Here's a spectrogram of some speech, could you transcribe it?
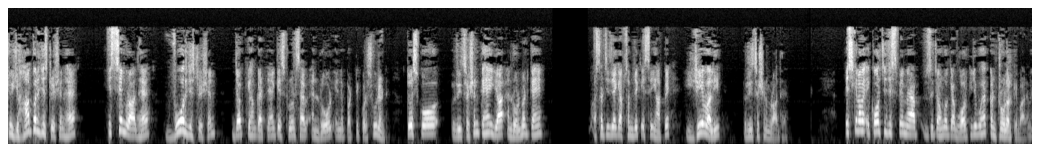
جو یہاں پر رجسٹریشن ہے اس سے مراد ہے وہ رجسٹریشن جب کہ ہم کہتے ہیں کہ student enrolled in particular student تو اس کو رجسٹریشن کہیں یا انرولمنٹ کہیں اصل چیز ہے کہ آپ سمجھے کہ اس سے یہاں پہ یہ والی رجسٹریشن مراد ہے اس کے علاوہ ایک اور چیز جس پہ میں آپ سے چاہوں گا کہ آپ غور کیجیے وہ ہے کنٹرولر کے بارے میں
